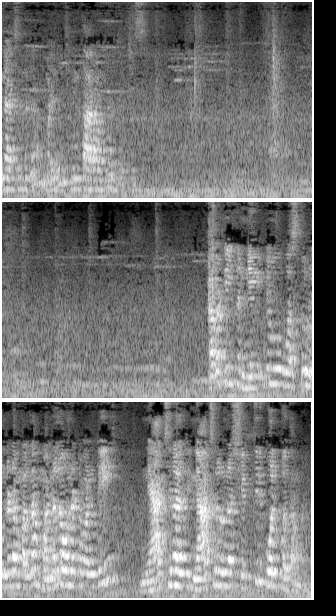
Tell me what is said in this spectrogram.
న్యాచురల్గా మళ్ళీ ఇంత ఆరా ఉంటుంది వచ్చేసి కాబట్టి ఇట్లా నెగిటివ్ వస్తువులు ఉండడం వల్ల మనలో ఉన్నటువంటి న్యాచురాలిటీ న్యాచురల్ ఉన్న శక్తిని కోల్పోతాం మనం.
